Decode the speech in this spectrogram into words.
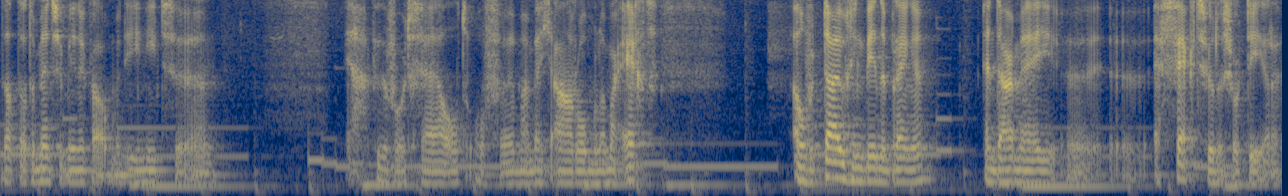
dat, dat er mensen binnenkomen die niet ja, puur voor het geld of maar een beetje aanrommelen, maar echt overtuiging binnenbrengen en daarmee uh, effect zullen sorteren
